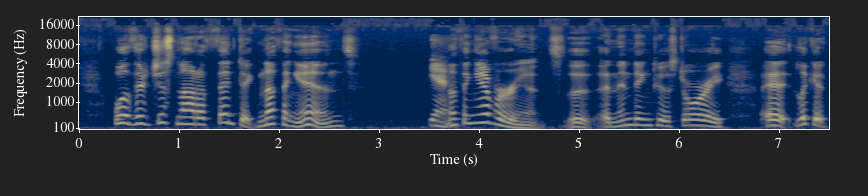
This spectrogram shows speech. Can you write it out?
well, they're just not authentic. Nothing ends. Yeah. Nothing ever ends. The, an ending to a story. Uh, look at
